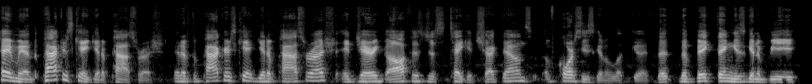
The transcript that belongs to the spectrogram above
hey man, the Packers can't get a pass rush, and if the Packers can't get a pass rush, and Jared Goff is just taking checkdowns, of course he's going to look good. The the big thing is going to be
